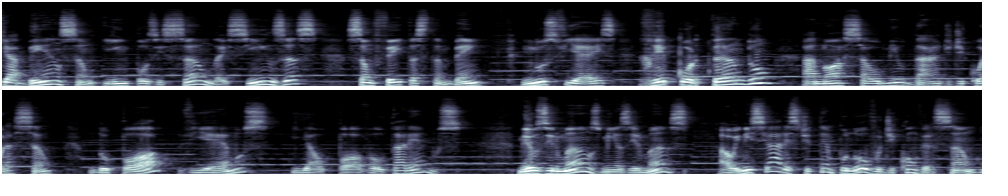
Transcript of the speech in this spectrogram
que a bênção e imposição das cinzas são feitas também nos fiéis, reportando a nossa humildade de coração. Do pó viemos e ao pó voltaremos. Meus irmãos, minhas irmãs, ao iniciar este tempo novo de conversão,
